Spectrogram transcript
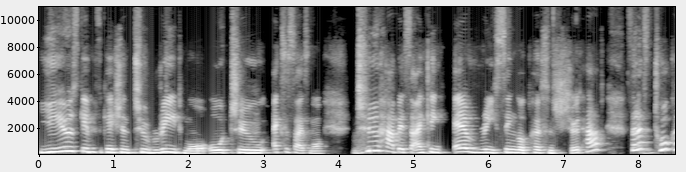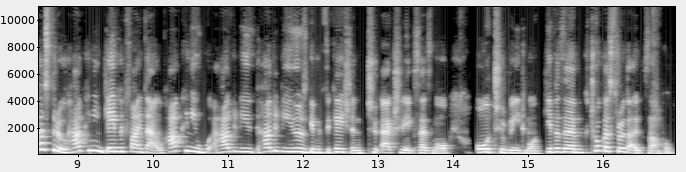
You use gamification to read more or to mm-hmm. exercise more. Two habits that i think every single person should have. So let's talk us through how can you gamify that? How can you how did you how did you use gamification to actually exercise more or to read more? Give us a talk us through that example.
